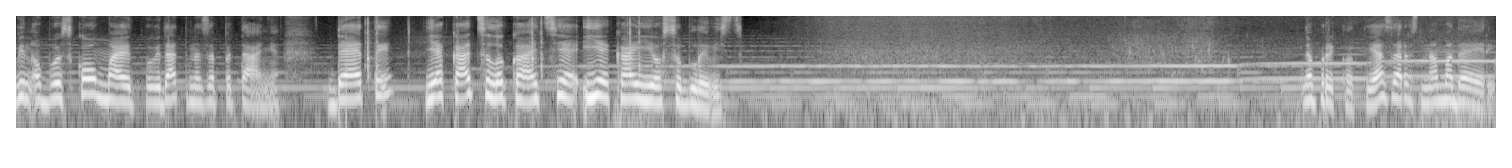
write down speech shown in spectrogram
Він обов'язково має відповідати на запитання, де ти, яка це локація і яка її особливість. Наприклад, я зараз на Мадейрі.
